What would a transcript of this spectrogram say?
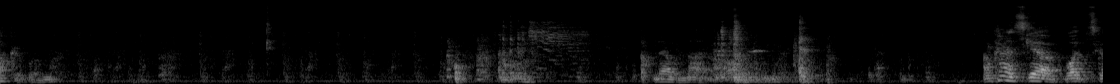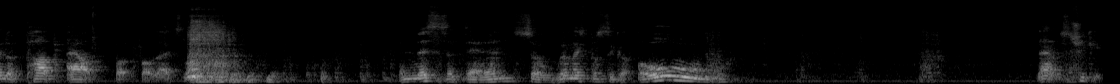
Locker room. No, not. I'm kind of scared of what's gonna pop out. Oh, oh that's locked. And this is a end, so where am I supposed to go? Oh! That was tricky.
